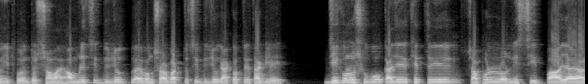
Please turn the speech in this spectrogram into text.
মিনিট পর্যন্ত সময়। অমৃত সিদ্ধিযোগ এবং সর্বার্থ সিদ্ধিযোগ একত্রে থাকলে যে কোনো শুভ কাজের ক্ষেত্রে সাফল্য নিশ্চিত পাওয়া যায়, আর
